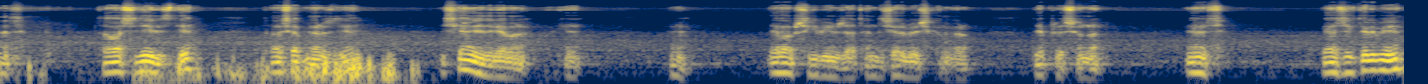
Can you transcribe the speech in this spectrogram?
Evet. Savaşçı değiliz diye. Savaş yapmıyoruz diye. İşkence ediliyor bana. Evet. Ev hapsi gibiyim zaten. Dışarı bile çıkamıyorum. Depresyondan. Evet. Gerçekleri bilin.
